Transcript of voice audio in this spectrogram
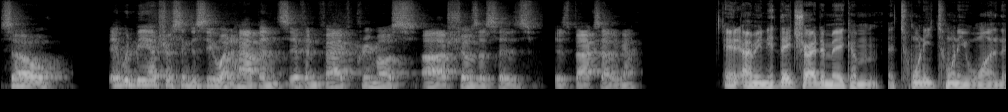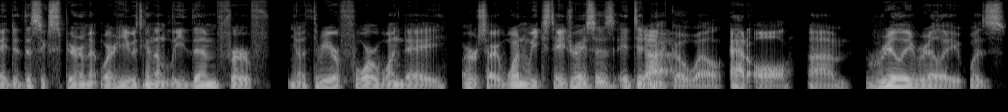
So it would be interesting to see what happens if, in fact, Primoz uh, shows us his his backside again. And I mean, they tried to make him in 2021. They did this experiment where he was going to lead them for you know three or four one day or sorry one week stage races. It did yeah. not go well at all. Um, really, really was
